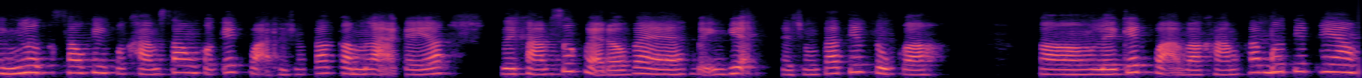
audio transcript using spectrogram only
thính lực sau khi có khám xong có kết quả thì chúng ta cầm lại cái giấy khám sức khỏe đó về bệnh viện để chúng ta tiếp tục uh, lấy kết quả và khám các bước tiếp theo.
